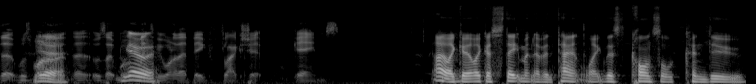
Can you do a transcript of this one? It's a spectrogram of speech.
That was one. Yeah. Of, that was like Yeah. meant to be one of their big flagship games. I like a like a statement of intent. Like this console can do,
